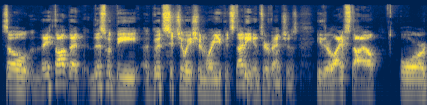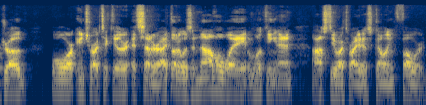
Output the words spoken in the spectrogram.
So they thought that this would be a good situation where you could study interventions, either lifestyle or drug or intraarticular, etc. I thought it was a novel way of looking at osteoarthritis going forward.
